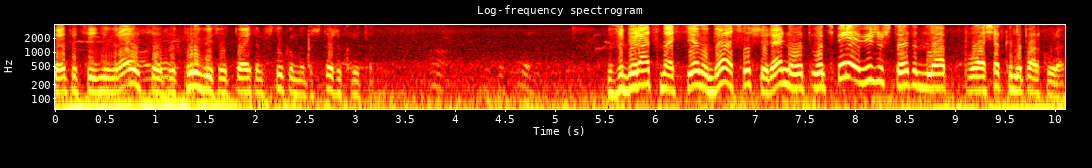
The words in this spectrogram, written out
это тебе не нравится? А, ну. это прыгать вот по этим штукам, это же тоже круто. Забираться на стену, да, слушай, реально, вот, вот теперь я вижу, что это для площадка для паркура.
